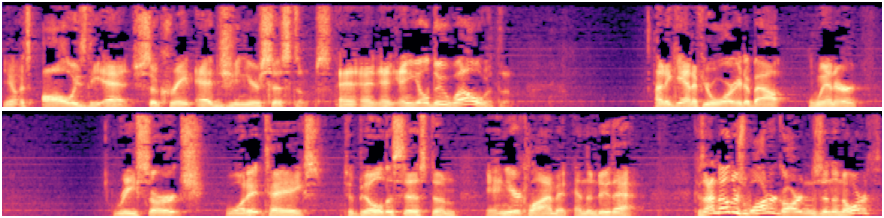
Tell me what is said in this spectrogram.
You know, it's always the edge. So create edge in your systems and, and, and you'll do well with them. And again, if you're worried about winter, research what it takes to build a system in your climate and then do that. Because I know there's water gardens in the north.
